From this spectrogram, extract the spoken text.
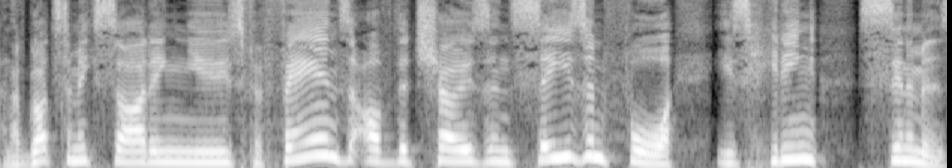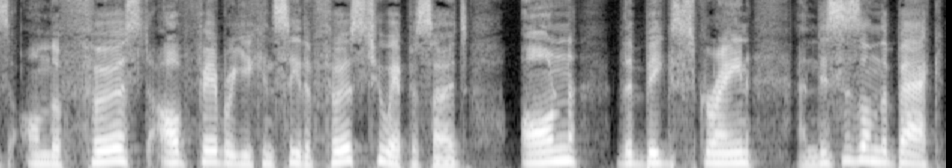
And I've got some exciting news for fans of The Chosen. Season 4 is hitting cinemas on the 1st of February. You can see the first two episodes on the big screen. And this is on the back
